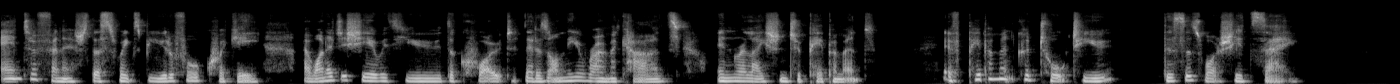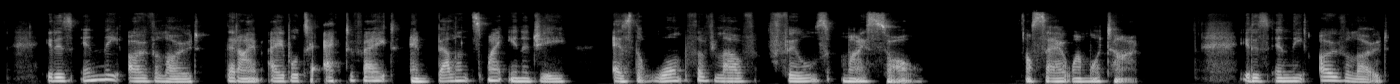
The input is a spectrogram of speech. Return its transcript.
And to finish this week's beautiful quickie, I wanted to share with you the quote that is on the aroma cards in relation to peppermint. If peppermint could talk to you, this is what she'd say. It is in the overload that I am able to activate and balance my energy as the warmth of love fills my soul. I'll say it one more time. It is in the overload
